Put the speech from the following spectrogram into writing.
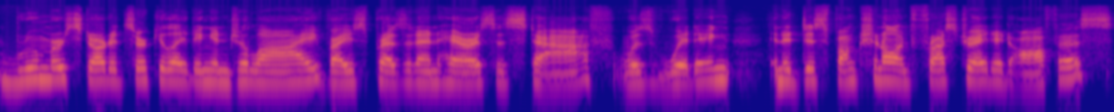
rumors started circulating in July. Vice President Harris's staff was witting in a dysfunctional and frustrated office,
